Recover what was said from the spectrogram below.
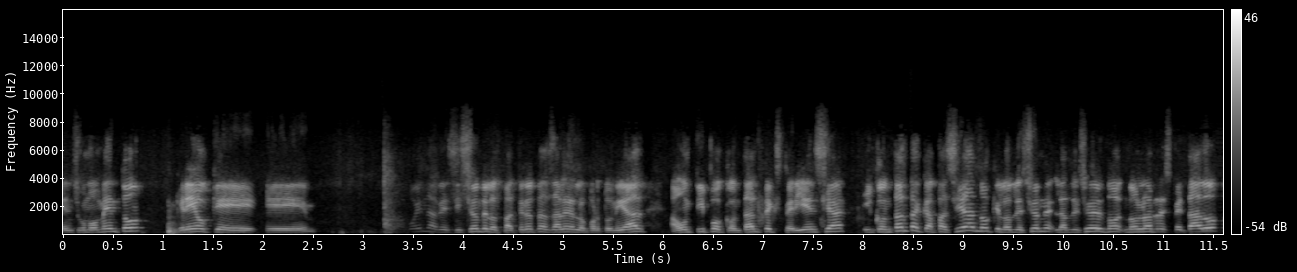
en su momento, creo que eh, buena decisión de los Patriotas darle la oportunidad a un tipo con tanta experiencia y con tanta capacidad, ¿no? Que lesiones, las lesiones no, lo han respetado,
